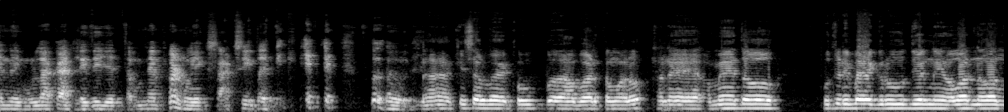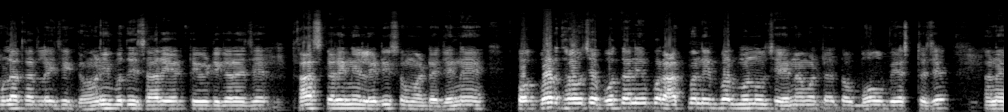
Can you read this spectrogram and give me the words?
એની મુલાકાત લીધી છે. તમને પણ હું એક સાક્ષી તરીકે ના કિશોરભાઈ ખૂબ આભાર તમારો. અને અમે તો પુતળીબાઈ ગૃહ ઉદ્યોગની અવારનવાર મુલાકાત લે છે. ઘણી બધી સારી એક્ટિવિટી કરે છે. ખાસ કરીને લેડીઝો માટે, જેને પગભર થવું છે, પોતાની ઉપર આત્મનિર્ભર બનવું છે, એના માટે તો બહુ બેસ્ટ છે. અને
